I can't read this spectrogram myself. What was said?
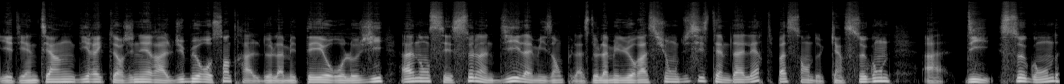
Ye Tiang, directeur général du Bureau central de la météorologie, a annoncé ce lundi la mise en place de l'amélioration du système d'alerte passant de 15 secondes à 10 secondes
